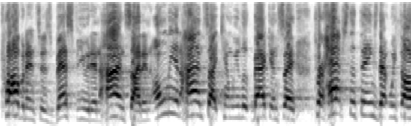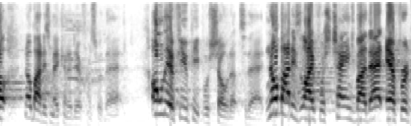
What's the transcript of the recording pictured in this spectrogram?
Providence is best viewed in hindsight, and only in hindsight can we look back and say, perhaps the things that we thought, nobody's making a difference with that. Only a few people showed up to that. Nobody's life was changed by that effort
